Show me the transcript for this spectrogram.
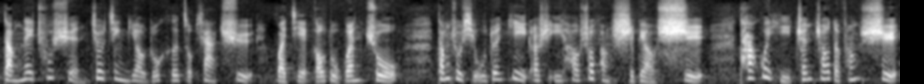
党内初选究竟要如何走下去？外界高度关注。党主席吴敦义二十一号受访时表示，他会以征召的方式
